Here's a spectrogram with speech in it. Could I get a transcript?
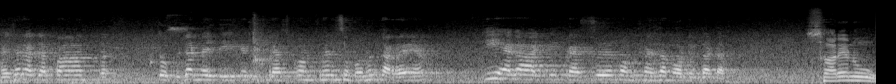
ਹੈ ਸਰ, ਅੱਜ ਆਪਾਂ ਧੁੱਪਗੜ ਨਜ਼ਦੀਕ ਇੱਕ ਪ੍ਰੈਸ ਕਾਨਫਰੰਸ ਸੰਬੋਧਨ ਕਰ ਰਹੇ ਹਾਂ। ਕੀ ਹੈਗਾ ਅੱਜ ਦੀ ਪ੍ਰੈਸ ਕਾਨਫਰੰਸ ਦਾ ਮੋਟਿਵ ਤੁਹਾਡਾ? ਸਾਰਿਆਂ ਨੂੰ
